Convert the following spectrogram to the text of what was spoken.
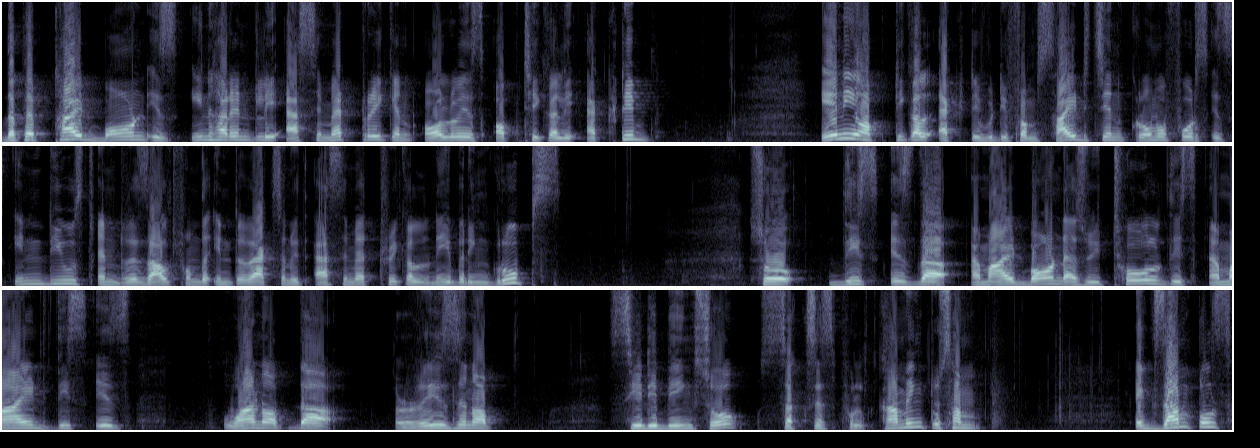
The peptide bond is inherently asymmetric and always optically active any optical activity from side chain chromophores is induced and result from the interaction with asymmetrical neighboring groups. So, this is the amide bond as we told this amide this is one of the reason of CD being so successful. Coming to some examples,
